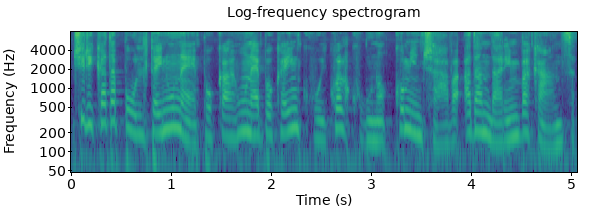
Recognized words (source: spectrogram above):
ci ricatapulta in un'epoca, un'epoca in cui qualcuno cominciava ad andare in vacanza.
